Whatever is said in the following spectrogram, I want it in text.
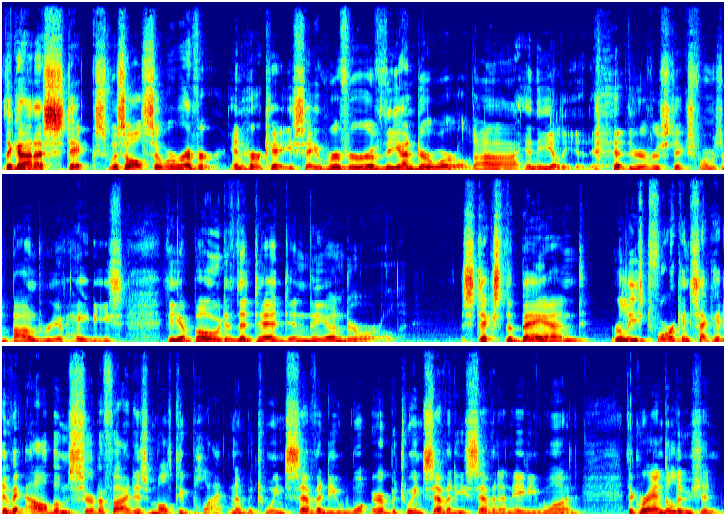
The goddess Styx was also a river, in her case, a river of the underworld. Ah, in the Iliad, the river Styx forms a boundary of Hades, the abode of the dead in the underworld. Styx the band released four consecutive albums certified as multi-platinum between 71 or between 77 and 81 the grand illusion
